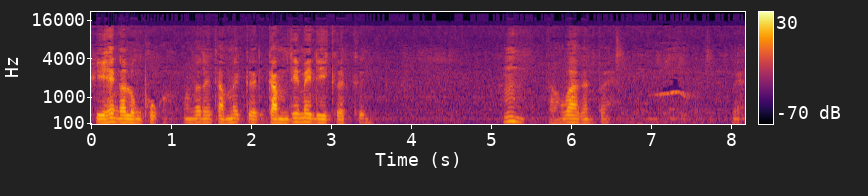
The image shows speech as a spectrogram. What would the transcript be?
ผีแห่งอารมณ์ผุมันก็เลยทำให้เกิดกรรมที่ไม่ดีเกิดขึ้น อืมเอาว่ากันไปเนี่ย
